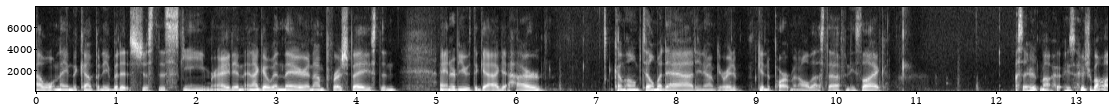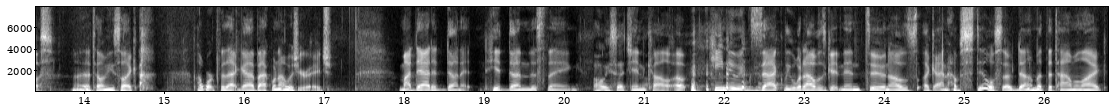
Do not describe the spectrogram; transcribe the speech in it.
I won't name the company, but it's just this scheme, right? And, and I go in there and I'm fresh faced and I interview with the guy, I get hired, come home, tell my dad, you know, I'm getting ready to get an apartment, all that stuff. And he's like, I said, my, he's, who's your boss? And I tell him, he's like, I worked for that guy back when I was your age my dad had done it. He had done this thing. Oh, he said in college. Oh, he knew exactly what I was getting into, and I was like, and I was still so dumb at the time. I'm like,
